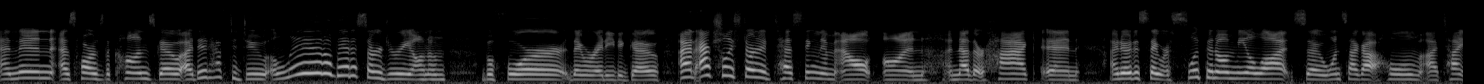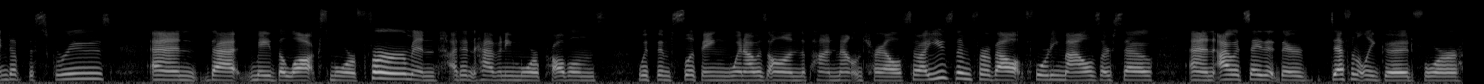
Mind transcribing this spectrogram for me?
And then as far as the cons go, I did have to do a little bit of surgery on them before they were ready to go. I had actually started testing them out on another hike and I noticed they were slipping on me a lot. So once I got home, I tightened up the screws and that made the locks more firm and I didn't have any more problems with them slipping when I was on the Pine Mountain Trail. So I used them for about 40 miles or so and I would say that they're definitely good for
